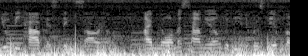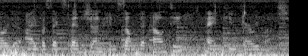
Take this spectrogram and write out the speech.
you'll be harvesting sorrel. I'm Norma Samuel with the University of Florida IFAS Extension in Sumter County. Thank you very much.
